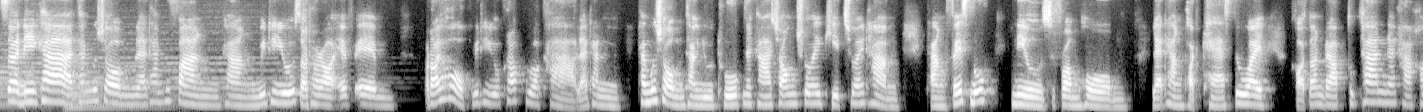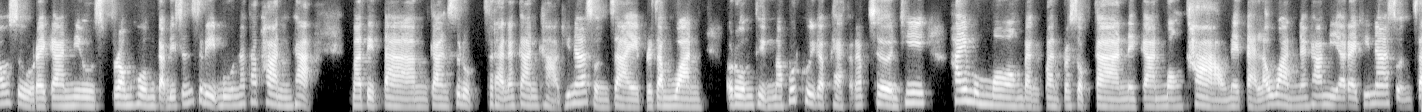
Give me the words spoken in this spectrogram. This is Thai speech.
สวัสดีค่ะ ท่านผู้ชมและท่านผู้ฟังทางวิทยุสทร FM 106 วิทยุครอบครัวข่าว และท่านท่านผู้ชมทาง YouTube นะคะ ช่องช่วยคิดช่วยทำทาง Facebook News from Home และทางพอดแคสต์ด้วย ขอต้อนรับทุกท่านนะคะ เข้าสู่รายการ News from Home กับดิฉันสิริบูรณัฐพันธ์ค่ะ มาติดตามการสรุปสถานการณ์ข่าวที่น่าสนใจประจำวัน รวมถึงมาพูดคุยกับแขกรับเชิญที่ให้มุมมองแบ่งปันประสบการณ์ในการมองข่าวในแต่ละวันนะคะมีอะไรที่น่าสนใจ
